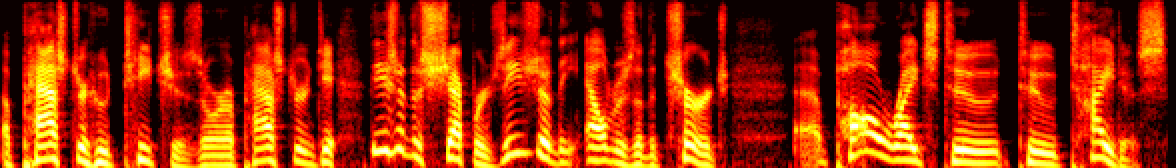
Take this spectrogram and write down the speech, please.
a pastor who teaches or a pastor te- these are the shepherds these are the elders of the church uh, paul writes to to titus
